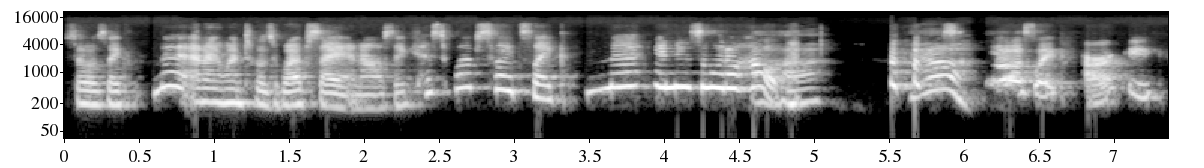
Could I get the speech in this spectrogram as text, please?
So I was like, meh. And I went to his website and I was like, his website's like, meh, it needs a little help. Uh-huh. Yeah. so I was like, all right.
